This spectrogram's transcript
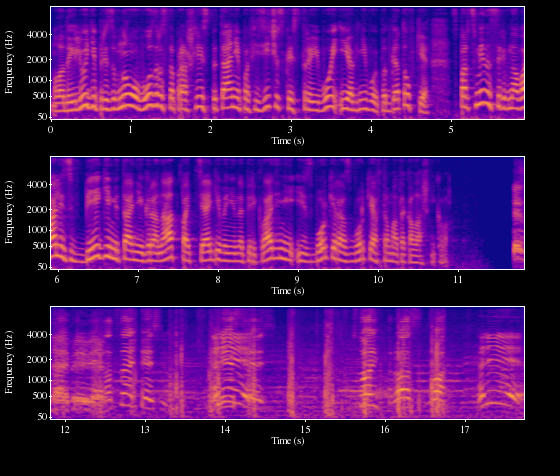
Молодые люди призывного возраста прошли испытания по физической, строевой и огневой подготовке. Спортсмены соревновались в беге, метании гранат, подтягивании на перекладине и сборке-разборке автомата Калашникова. Дай привет. Отстань песню. Вместе. Стой. Раз, два. Дали!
